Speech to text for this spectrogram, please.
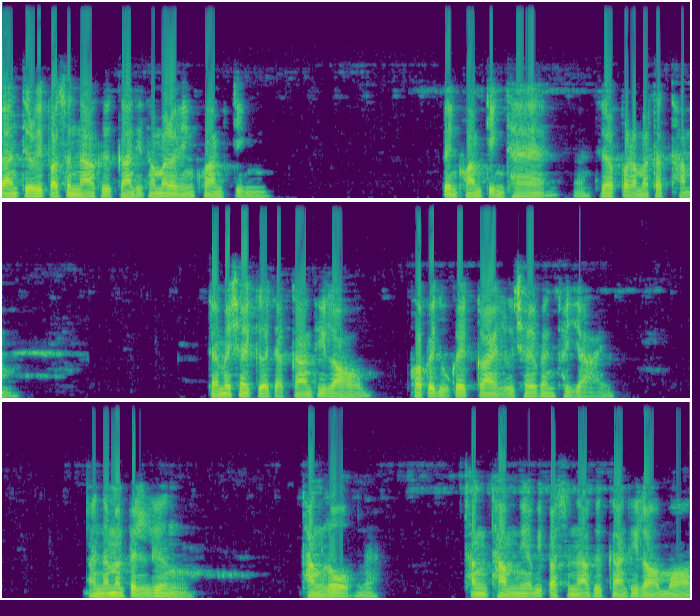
การเจริญวิปัสสนาคือการที่ทำให้เราเห็นความจริง เป็นความจริงแท้ที่เรียกปรมัตธรรม แต่ไม่ใช่เกิดจากการที่เราเข้าไปดูใกล้ๆ หรือใช้แว่นขยาย อันนั้นมันเป็นเรื่องทางโลกนะ ทางธรรมเนี่ยวิปัสสนาคือการที่เรามอง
